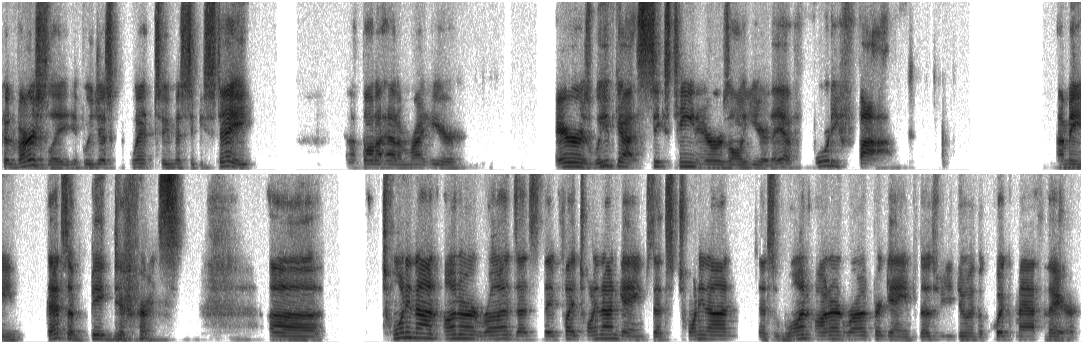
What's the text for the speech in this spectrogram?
Conversely, if we just went to Mississippi State, and I thought I had them right here, errors, we've got 16 errors all year. They have 45. I mean, that's a big difference. Uh, 29 unearned runs. That's they've played 29 games. That's 29. That's one unearned run per game. For those of you doing the quick math there,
